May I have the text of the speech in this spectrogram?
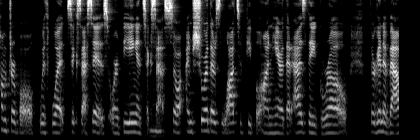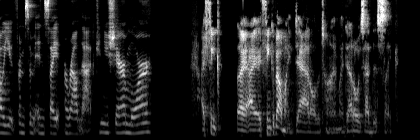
comfortable with what success is or being in mm-hmm. success mm-hmm. so i'm sure there's lots of people on here that as they grow they're going to value from some insight around that can you share more i think I, I think about my dad all the time. My dad always had this like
